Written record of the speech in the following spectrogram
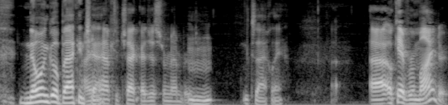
no one go back and check. I have to check. I just remembered. Mm-hmm. Exactly. Uh, okay, reminder:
